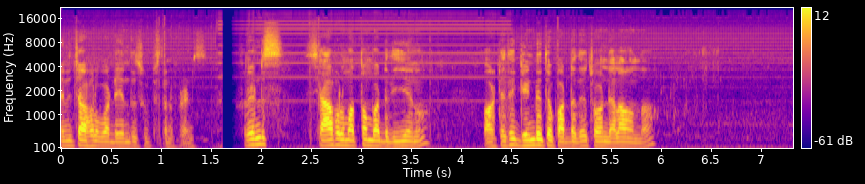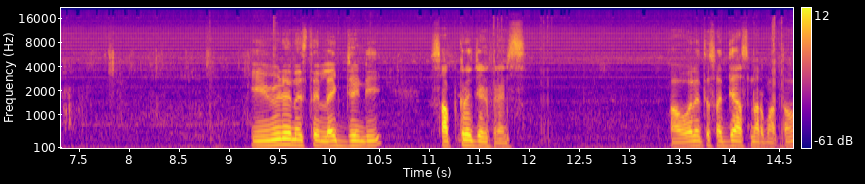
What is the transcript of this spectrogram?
ఎన్ని చేపలు పడ్డాయి ఎందుకు చూపిస్తాను ఫ్రెండ్స్. ఫ్రెండ్స్ చేపలు మొత్తం పడ్డది ఇయ్యాను ఒకటైతే గెండితో పడ్డది. చూడండి ఎలా ఉందో. ఈ వీడియో నచ్చితే లైక్ చేయండి సబ్స్క్రైబ్ చేయండి ఫ్రెండ్స్. మా వాళ్ళైతే సర్దేస్తున్నారు మొత్తం.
